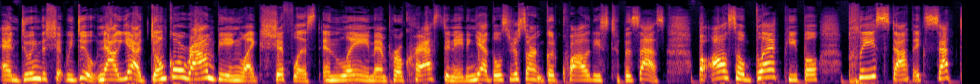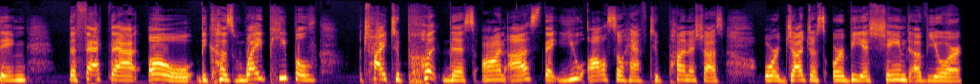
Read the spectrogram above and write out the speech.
and doing the shit we do. Now, yeah, don't go around being like shiftless and lame and procrastinating. Yeah, those just aren't good qualities to possess. But also, black people, please stop accepting the fact that, oh, because white people try to put this on us that you also have to punish us or judge us or be ashamed of your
